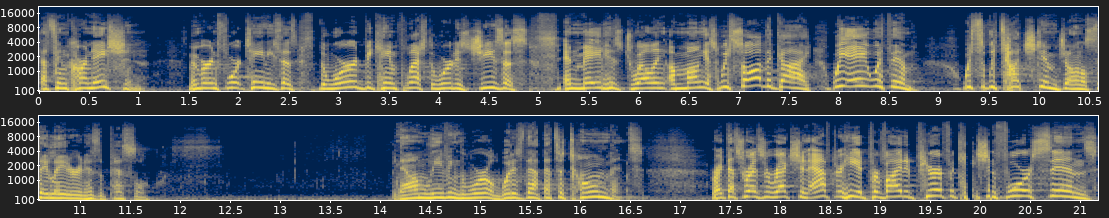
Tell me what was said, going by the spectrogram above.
That's incarnation. Remember in 14, he says, The Word became flesh, the Word is Jesus, and made his dwelling among us. We saw the guy, we ate with him, we, we touched him, John will say later in his epistle. But now I'm leaving the world. What is that? That's atonement right? That's resurrection. After he had provided purification for sins,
